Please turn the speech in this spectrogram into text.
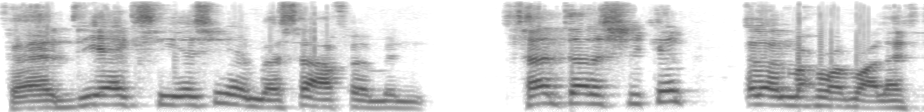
فال dx هي شنو المسافة من center الشكل إلى المحور مال x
